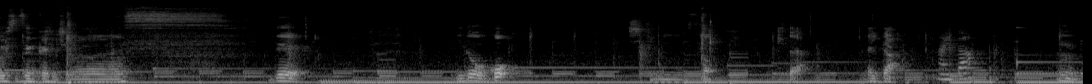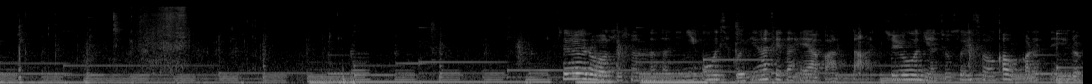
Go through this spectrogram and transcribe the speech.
喪失全回収します。で移動5123来た。あいた。開いた。うん。通路を進んだ先に大きく開けた部屋があった。中央には貯水槽が置かれている。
